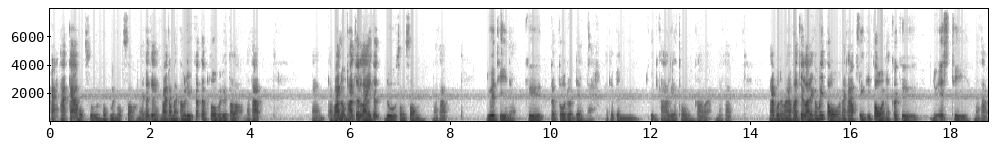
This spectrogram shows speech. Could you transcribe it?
58 59 60 61 62เนี่ยก็จะเห็นว่ากำลังการผลิตก็เติบโตมาโดยตลอดนะครับ แต่ว่านมพัชจอร์ไลท์ก็ดูทรงๆนะครับ UST เนี่ยคือเติบโตโดดเด่นนะอาจจะเป็นสินค้าเรือธงเขาอะนะครับน้ำผลไม้พัชจอร์ไลท์ก็ไม่โตนะครับ สิ่งที่โตเนี่ยก็คือ UST นะครับ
